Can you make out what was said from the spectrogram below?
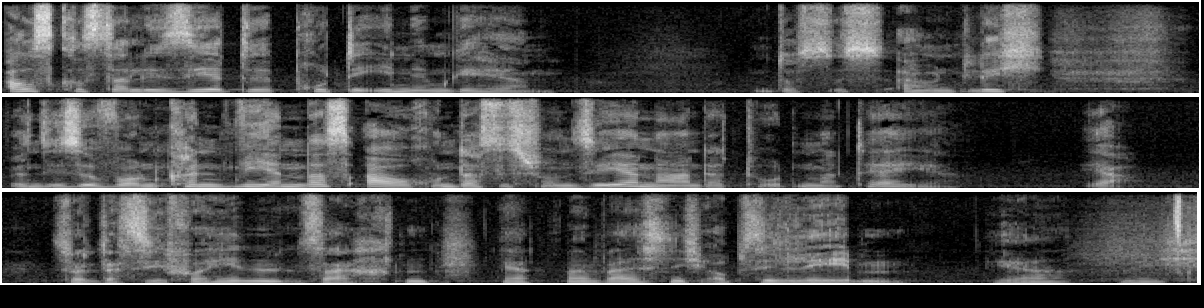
auskristallisierte Proteine im Gehirn. Das ist eigentlich, wenn Sie so wollen, können Viren das auch. Und das ist schon sehr nah an der toten Materie. Ja. So, dass Sie vorhin sagten, ja, man weiß nicht, ob sie leben. Ja, nicht?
